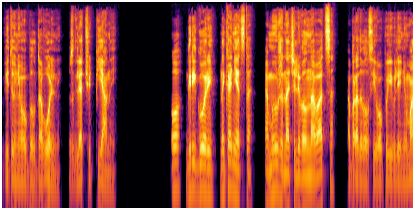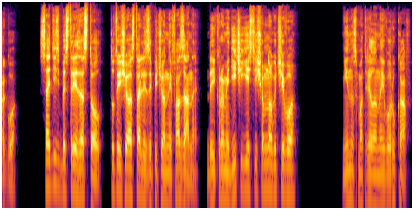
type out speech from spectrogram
Вид у него был довольный, взгляд чуть пьяный. «О, Григорий, наконец-то! А мы уже начали волноваться», – обрадовался его появлению Марго. «Садись быстрее за стол, тут еще остались запеченные фазаны, да и кроме дичи есть еще много чего». Нина смотрела на его рукав,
